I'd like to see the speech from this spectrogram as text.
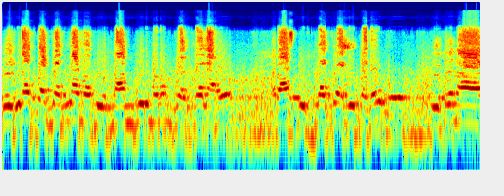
गुजरातच्या जंगलामध्ये नामगीर म्हणून जंगल आहे. राजपिटलाच्या अलीकडे. तिथून हा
